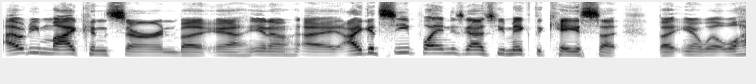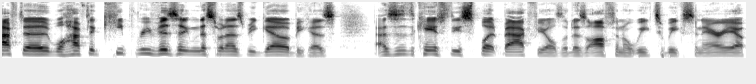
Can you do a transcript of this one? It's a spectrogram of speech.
I would be my concern, but yeah, you know, I, I could see playing these guys. You make the case, uh, but you know, we'll, we'll have to we'll have to keep revisiting this one as we go because, as is the case with these split backfields, it is often a week to week scenario.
